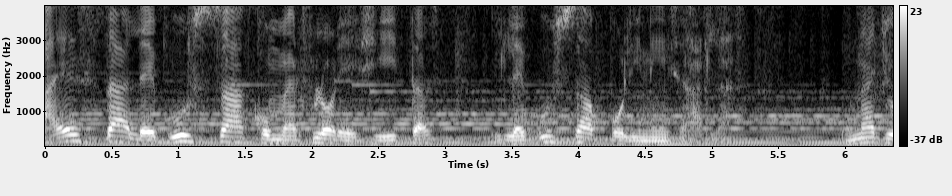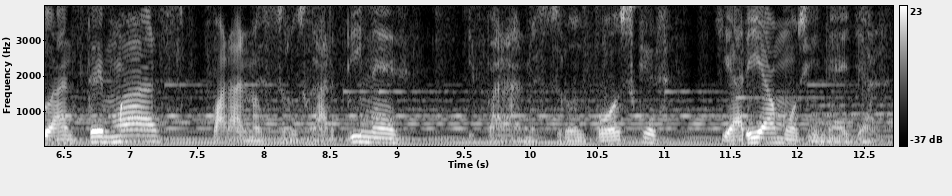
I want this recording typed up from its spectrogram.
A esta le gusta comer florecitas y le gusta polinizarlas. Un ayudante más para nuestros jardines y para nuestros bosques. ¿Qué haríamos sin ellas?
